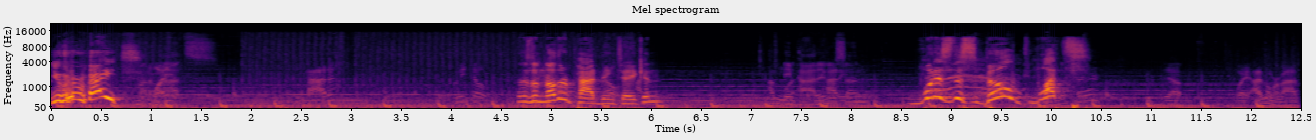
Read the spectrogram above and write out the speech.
You were right. amount of mats. pad. How many kills? There's another pad being taken. I'm He looking at padded, you padding. said? What is this build? What? Yep. Wait, I know where I'm at.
